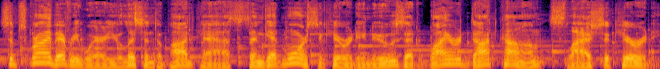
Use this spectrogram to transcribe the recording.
Subscribe everywhere you listen to podcasts and get more security news at wired.com/security.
